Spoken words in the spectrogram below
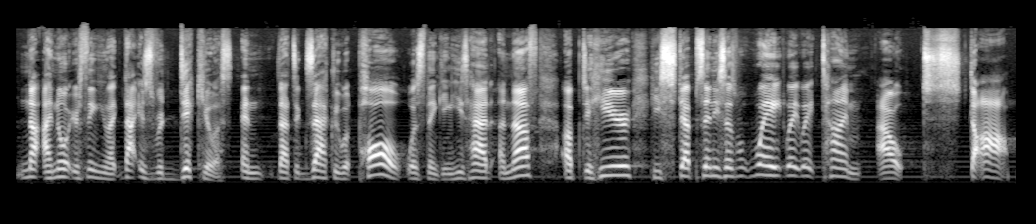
not. I know what you're thinking, like, that is ridiculous. And that's exactly what Paul was thinking. He's had enough up to here. He steps in, he says, Wait, wait, wait, time out. Stop.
